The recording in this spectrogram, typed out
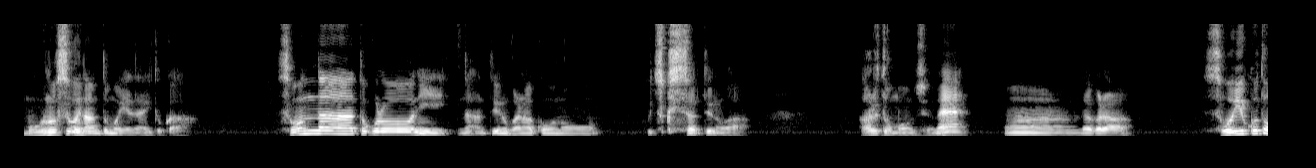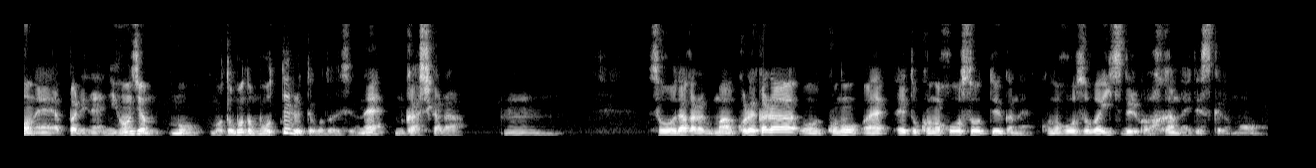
ものすごい何とも言えないとか。そんなところに何て言うのかなこの美しさっていうのはあると思うんですよね。うん、だからそういうことをねやっぱりね日本人はもうもともと持ってるってことですよね昔から。うん、そうだからまあこれからこのえ、えっと、この放送っていうかねこの放送がいつ出るか分かんないですけども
